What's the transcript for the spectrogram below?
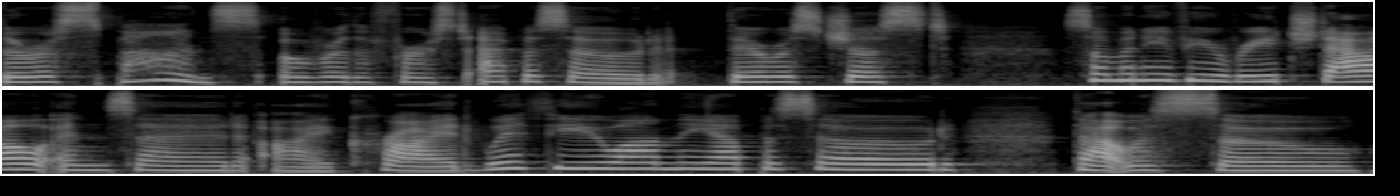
the response over the first episode. There was just so many of you reached out and said, I cried with you on the episode. That was so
